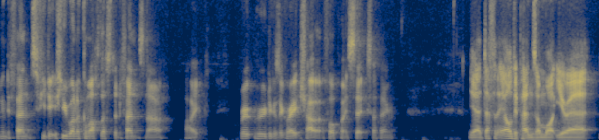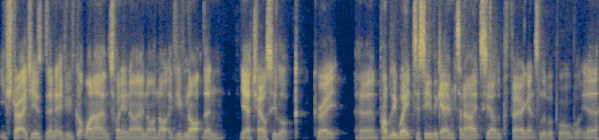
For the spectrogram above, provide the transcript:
in defence, if you do, if you want to come off Leicester defence now, like Ru- Rudiger's a great shout at four point six. I think. Yeah, definitely. It all depends on what your uh, your strategy is. Then, if you've got one eye on twenty nine or not. If you've not, then yeah, Chelsea look great. Uh, probably wait to see the game tonight, see how they fare against Liverpool. But yeah,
